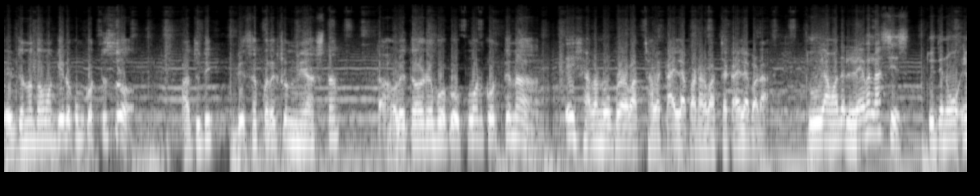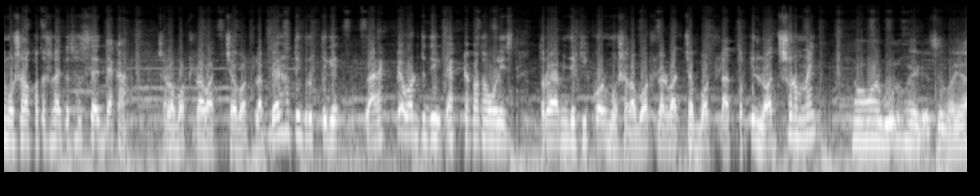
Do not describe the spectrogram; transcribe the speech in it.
এর জন্য তো আমাকে এরকম করতেছো? আর যদি ডেসএফ কালেকশন নিয়ে আসতাম তাহলে তো আর এভাবে অপমান করতে না। এই শালা নোবরার বাচ্চা শালা কাইলা পাড়ার বাচ্চা কাইলা পাড়া। তুই আমাদের লেভেল আসিস তুই যেন ইমোশনাল কথা শোনাইতেছিস সে দেখা। শালা বটলা বাচ্চা বটলা বের হতে গ্রুপ থেকে। আর একটা বার যদি একটা কথা বলিস তোর আমি যে কি করব? শালা বটলার বাচ্চা বটলা তোর কি লজ শরম নাই? আমার ভুল হয়ে গেছে ভাইয়া।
